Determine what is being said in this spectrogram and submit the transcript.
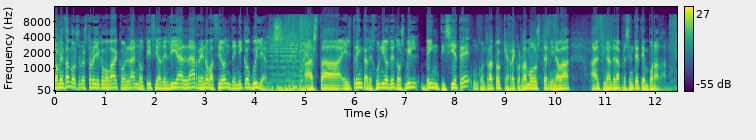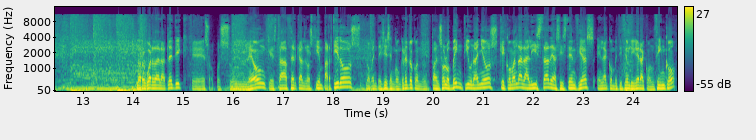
Comenzamos nuestro Oye Cómo Va con la noticia del día, la renovación de Nico Williams. Hasta el 30 de junio de 2027, un contrato que recordamos terminaba al final de la presente temporada. Nos recuerda el Athletic que eso, pues un León que está cerca de los 100 partidos, 96 en concreto, con tan solo 21 años, que comanda la lista de asistencias en la competición liguera con 5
